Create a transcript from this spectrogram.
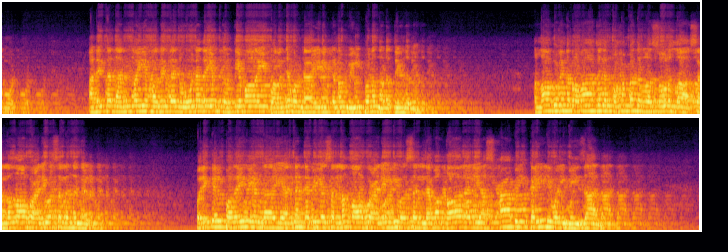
അതിന്റെ നന്മയും അതിന്റെ ന്യൂനതയും കൃത്യമായി പറഞ്ഞുകൊണ്ടായിരിക്കണം വിൽപ്പന നടത്തേണ്ടത് അള്ളാഹുവിന്റെ പ്രവാചകൻ മുഹമ്മദ് സല്ലല്ലാഹു അലൈഹി വസല്ലം തങ്ങൾ ഒരിക്കൽ പറയുകയുണ്ടായി അന്ന നബിയ സല്ലല്ലാഹു അലൈഹി വസല്ലമ വൽ മീസാൻ.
